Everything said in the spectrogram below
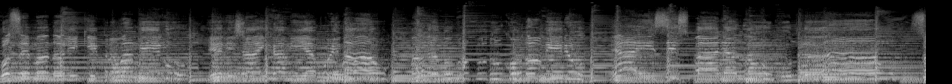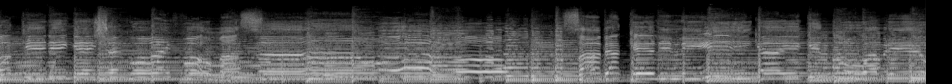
Você manda o link para um amigo, ele já encaminha pro irmão, manda no grupo do condomínio, Aquele link aí que tu abriu?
